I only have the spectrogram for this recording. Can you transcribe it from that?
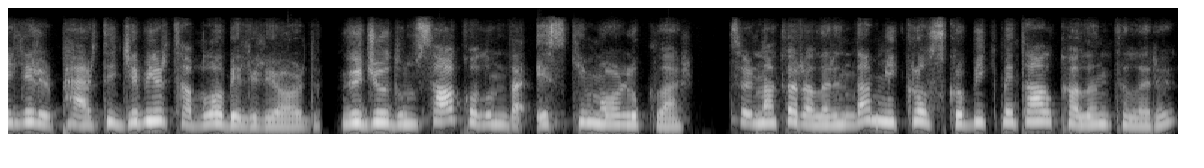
belirir pertici bir tablo beliriyordu. Vücudun sağ kolunda eski morluklar, tırnak aralarında mikroskobik metal kalıntıları,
